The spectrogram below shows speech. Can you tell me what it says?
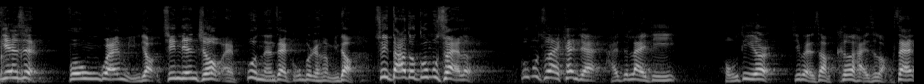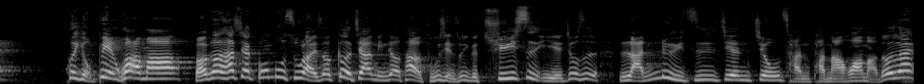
天是封关民调，今天之后，哎，不能再公布任何民调，所以大家都公布出来了。公布出来看起来还是赖第一，侯第二，基本上柯还是老三，会有变化吗？宝哥，他现在公布出来之后，各家民调它有凸显出一个趋势，也就是蓝绿之间纠缠盘麻花嘛，对不对？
